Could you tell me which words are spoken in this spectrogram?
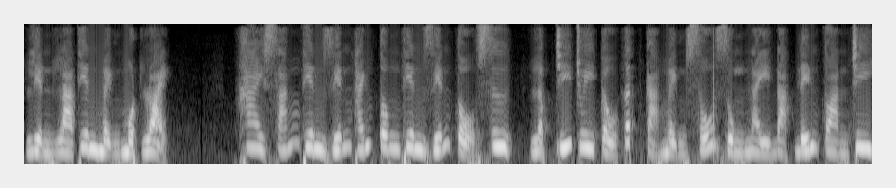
liền là thiên mệnh một loại. Khai sáng thiên diễn thánh tông thiên diễn tổ sư, lập chí truy cầu tất cả mệnh số dùng này đạt đến toàn chi.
